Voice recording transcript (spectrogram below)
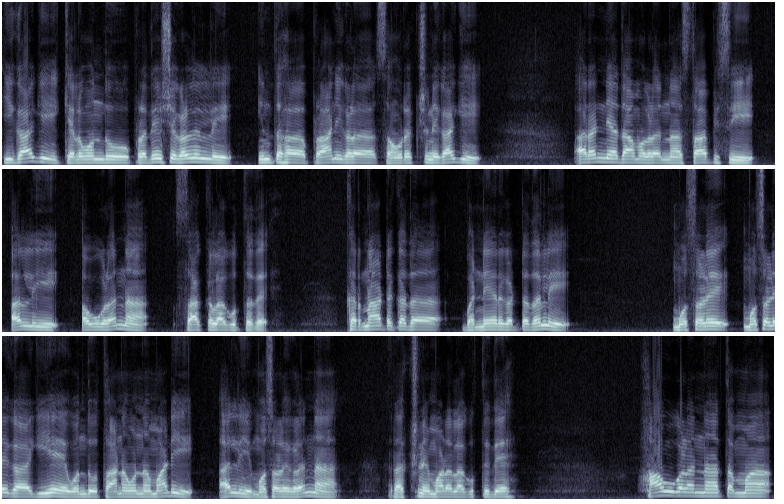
ಹೀಗಾಗಿ ಕೆಲವೊಂದು ಪ್ರದೇಶಗಳಲ್ಲಿ ಇಂತಹ ಪ್ರಾಣಿಗಳ ಸಂರಕ್ಷಣೆಗಾಗಿ ಅರಣ್ಯಧಾಮಗಳನ್ನು ಸ್ಥಾಪಿಸಿ ಅಲ್ಲಿ ಅವುಗಳನ್ನು ಸಾಕಲಾಗುತ್ತದೆ. ಕರ್ನಾಟಕದ ಬನ್ನೇರುಘಟ್ಟದಲ್ಲಿ ಮೊಸಳೆ, ಮೊಸಳೆಗಾಗಿಯೇ ಒಂದು ತಾಣವನ್ನು ಮಾಡಿ ಅಲ್ಲಿ ಮೊಸಳೆಗಳನ್ನು ರಕ್ಷಣೆ ಮಾಡಲಾಗುತ್ತಿದೆ. ಹಾವುಗಳನ್ನು ತಮ್ಮ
